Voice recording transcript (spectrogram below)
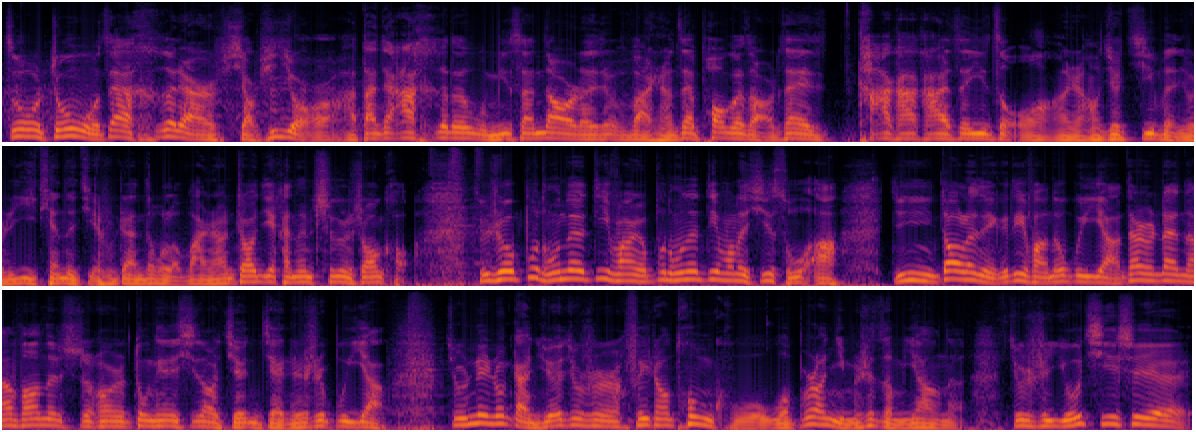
中中午再喝点小啤酒啊，大家喝的五迷三道的，就晚上再泡个澡，再咔咔咔再一走啊，然后就基本就是一天的结束战斗了。晚上着急还能吃顿烧烤，所以说不同的地方有不同的地方的习俗啊，你到了哪个地方都不一样。但是在南方的时候，冬天洗澡简简直是不一样，就是那种感觉就是非常痛苦。我不知道你们是怎么样的，就是尤其是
